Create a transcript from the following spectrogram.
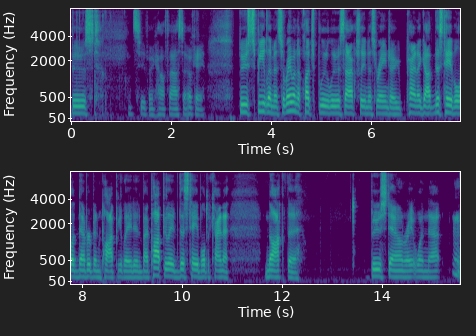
boost. Let's see if I how fast I okay boost speed limit. So right when the clutch blew loose, actually in this range, I kind of got this table had never been populated. But I populated this table to kind of knock the boost down right when that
